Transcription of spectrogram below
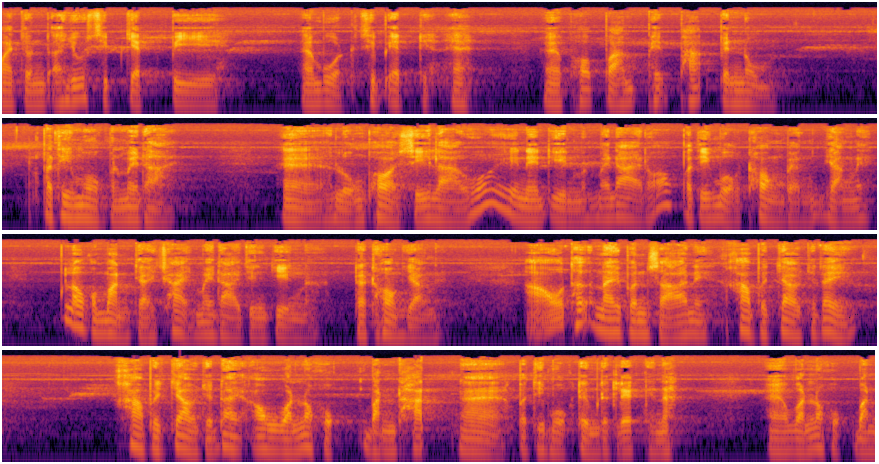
มาจนอายุสิบเจ็ดปี บวชสิบเอ็ดเนี่ยเพราะปามพระเป็นหนุ่มปฏิโมกมันไม่ได้หลวงพ่อศีลาโอ้ยเนนอินมันไม่ได้หรอกปฏิโมกท่องแบบอย่างนี้เราก็มั่นใจใช่ไม่ได้จริง ๆนะแต่ท่องอย่างนี้เอาเถอะในพรรษาเนี่ยข้าพเจ้าจะได้ ข้าพเจ้าจะได้เอาวันละหกบรรทัดนะปฏิโมกเต็มเล็กๆเนี่ยนะวันละหกบรร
